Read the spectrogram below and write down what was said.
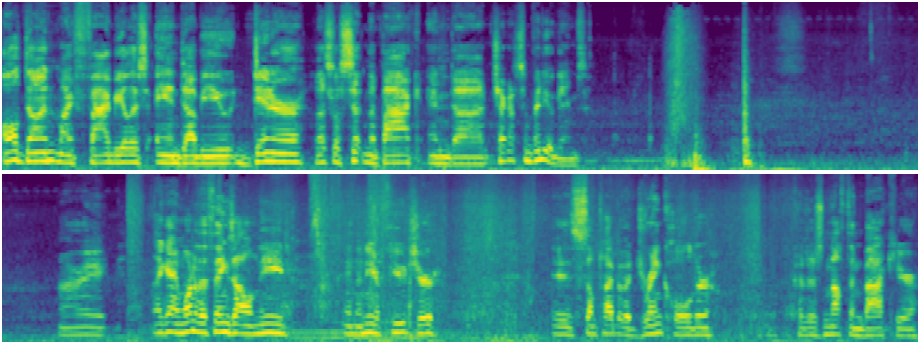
All done, my fabulous A&W dinner. Let's go sit in the back and uh, check out some video games. All right. Again, one of the things I'll need in the near future is some type of a drink holder because there's nothing back here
